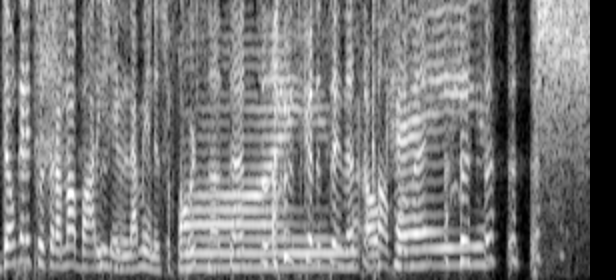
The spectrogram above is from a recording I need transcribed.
Don't get it twisted. I'm not body So shaming. good. That man is Of course not. That's- I was gonna say, that's a compliment.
